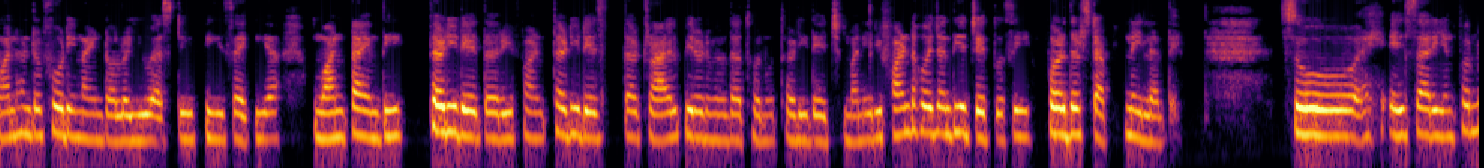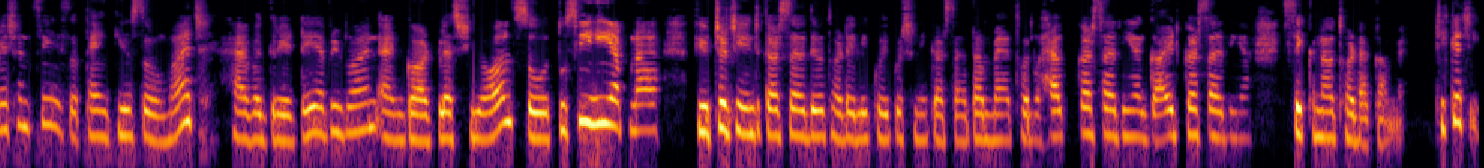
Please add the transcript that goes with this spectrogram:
149 ਡਾਲਰ ਯੂਐਸਡੀ ਫੀਸ ਹੈਗੀ ਆ। ਵਨ ਟਾਈਮ ਦੀ 30 ਡੇ ਦਾ ਰਿਫੰਡ 30 ਡੇਜ਼ ਦਾ ਟ੍ਰਾਇਲ ਪੀਰੀਅਡ ਮਿਲਦਾ, ਤੁਹਾਨੂੰ 30 ਡੇ ਚ ਮਨੀ ਰਿਫੰਡ ਹੋ ਜਾਂਦੀ ਹੈ ਜੇ ਤੁਸੀਂ ਫਰਦਰ ਸਟੈਪ ਨਹੀਂ ਲੈਂਦੇ। So, is our information see. So, thank you so much. Have a great day, everyone, and God bless you all. So ਤੁਸੀਂ ਹੀ ਆਪਣਾ ਫਿਊਚਰ ਚੇਂਜ ਕਰ ਸਕਦੇ ਹੋ ਤੁਹਾਡੇ ਲਈ ਕੋਈ ਕੁਝ ਨਹੀਂ ਕਰ ਸਕਦਾ ਮੈਂ ਤੁਹਾਨੂੰ ਹੈਲਪ ਕਰ ਸਕਦੀ ਹਾਂ ਗਾਈਡ ਕਰ ਸਕਦੀ ਹਾਂ ਸਿੱਖਣਾ ਤੁਹਾਡਾ ਕੰਮ ਹੈ ਠੀਕ ਹੈ ਜੀ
